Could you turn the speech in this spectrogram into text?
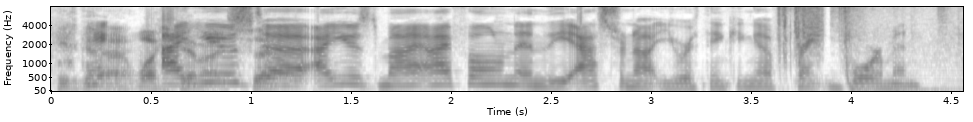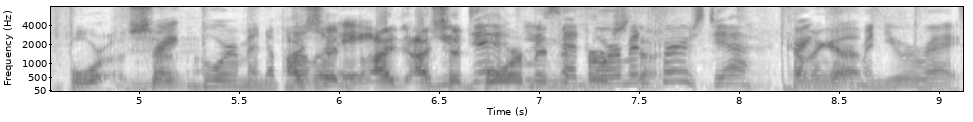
he's gonna- what I can I used say? Uh, I used my iPhone and the astronaut you were thinking of, Frank Borman. Bor- Frank so- Borman, I Apollo said- 8. I- I You said did. Borman You the said first Borman time. first, yeah. Coming Frank up. Borman, you were right.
